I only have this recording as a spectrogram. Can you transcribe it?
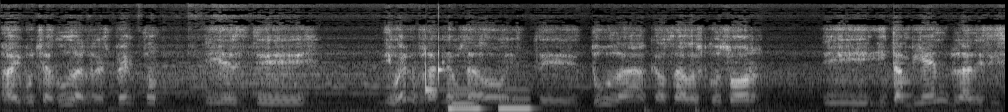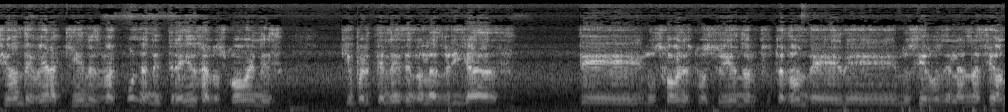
Hay mucha duda al respecto y este y bueno, pues ha causado este, duda, ha causado escosor y, y, también la decisión de ver a quienes vacunan, entre ellos a los jóvenes que pertenecen a las brigadas de los jóvenes construyendo, el, perdón, de, los siervos de la nación,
